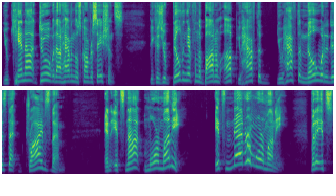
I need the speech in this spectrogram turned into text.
You cannot do it without having those conversations because you're building it from the bottom up. You have to you have to know what it is that drives them. And it's not more money. It's never more money. But it's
